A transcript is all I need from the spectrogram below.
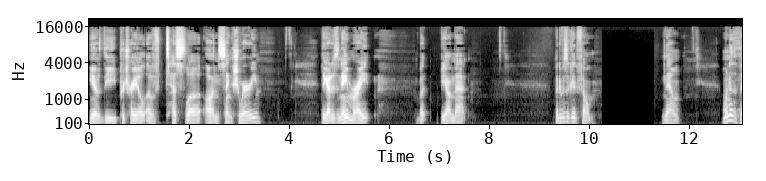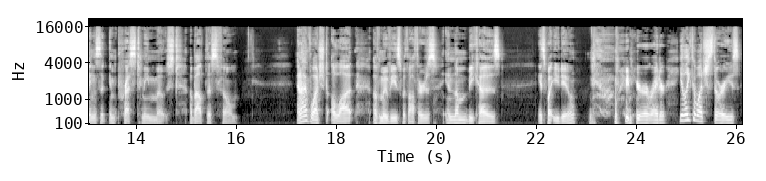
you know the portrayal of Tesla on Sanctuary. They got his name right, but beyond that, but it was a good film. Now, one of the things that impressed me most about this film, and I've watched a lot of movies with authors in them because it's what you do when you're a writer. You like to watch stories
